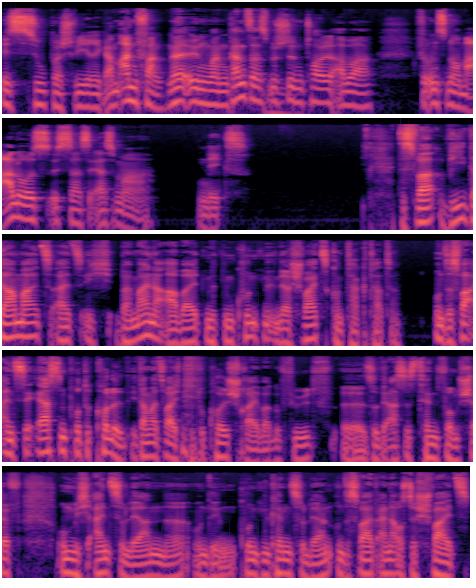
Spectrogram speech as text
ist super schwierig. Am Anfang, ne? Irgendwann kannst du das bestimmt toll, aber für uns Normalos ist das erstmal nix. Das war wie damals, als ich bei meiner Arbeit mit einem Kunden in der Schweiz Kontakt hatte. Und das war eines der ersten Protokolle. Damals war ich Protokollschreiber gefühlt, äh, so der Assistent vom Chef, um mich einzulernen ne, und den Kunden kennenzulernen. Und das war halt einer aus der Schweiz.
